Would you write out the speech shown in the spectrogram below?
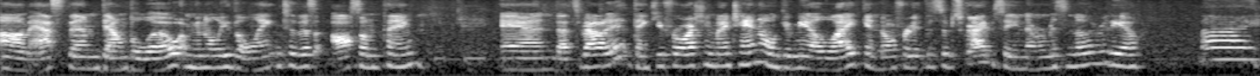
um, ask them down below. I'm gonna leave the link to this awesome thing and that's about it. Thank you for watching my channel. Give me a like and don't forget to subscribe so you never miss another video. Bye.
